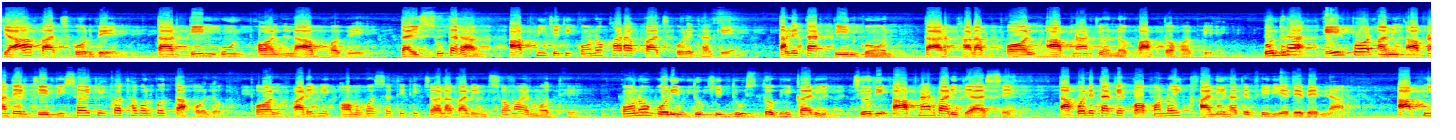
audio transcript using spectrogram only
যা কাজ করবেন, তার তিন গুণ ফল লাভ হবে। তাই সুতরাং আপনি যদি কোনো খারাপ কাজ করে থাকেন, তাহলে তার তিন গুণ, তার খারাপ ফল আপনার জন্য প্রাপ্ত হবে। বন্ধুরা, এরপর আমি আপনাদের যে বিষয়টির কথা বলব তা হলো, ফল হারেনি অমাবস্যা তিথি চলাকালীন সময়ের মধ্যে। কোনো গরিব, দুঃখী, দুস্থ ভিখারি যদি আপনার বাড়িতে আসে, তাহলে তাকে কখনোই খালি হাতে ফিরিয়ে দেবেন না। আপনি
